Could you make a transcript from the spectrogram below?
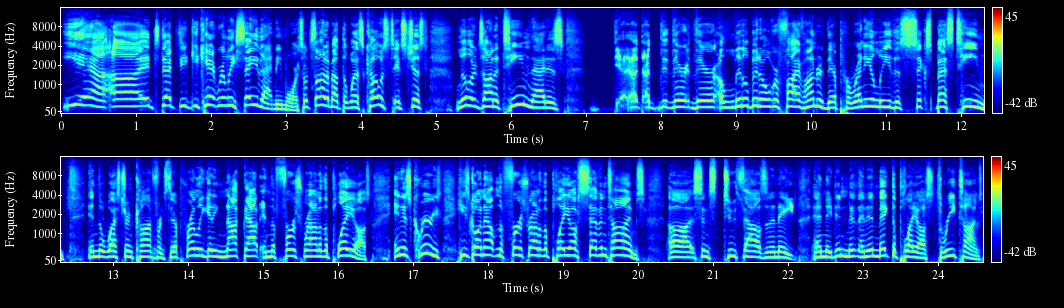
Yeah, uh, it's that you, you can't really say that anymore. So it's not about the West Coast. It's just Lillard's on a team that is uh, uh, they're they're a little bit over 500. They're perennially the sixth best team in the Western Conference. They're perennially getting knocked out in the first round of the playoffs. In his career, he's, he's gone out in the first round of the playoffs seven times uh, since 2008, and they didn't they didn't make the playoffs three times.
